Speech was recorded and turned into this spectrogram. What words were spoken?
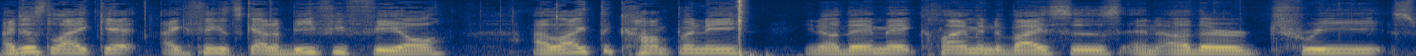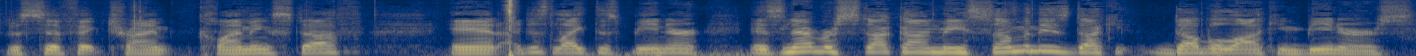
I just like it. I think it's got a beefy feel. I like the company. You know, they make climbing devices and other tree specific climbing stuff. And I just like this biner. It's never stuck on me. Some of these double locking biners,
